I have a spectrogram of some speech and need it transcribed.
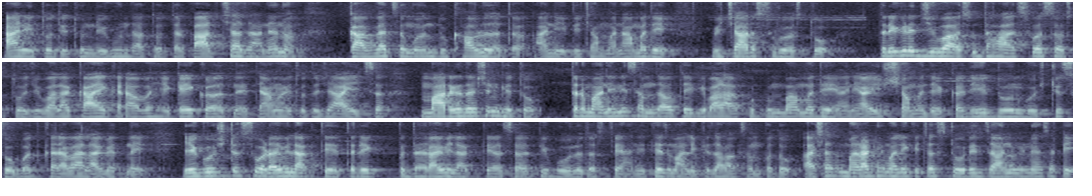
आणि तो तिथून निघून जातो. तर पार्थच्या जाण्यानं काव्याचं मन दुखावलं जातं आणि तिच्या मनामध्ये विचार सुरू असतो. तर इकडे जीवा सुद्धा अस्वस्थ असतो. जीवाला काय करावं हे काही कळत नाही. त्यामुळे तो त्याच्या आईचं मार्गदर्शन घेतो. तर मानेने समजावते की बाळा कुटुंबामध्ये आणि आयुष्यामध्ये कधीही दोन गोष्टी सोबत कराव्या लागत नाही. एक गोष्ट सोडावी लागते तर एक धरावी लागते असं ती बोलत असते आणि तेच मालिकेचा भाग संपतो. अशाच मराठी मालिकेच्या स्टोरीज जाणून घेण्यासाठी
